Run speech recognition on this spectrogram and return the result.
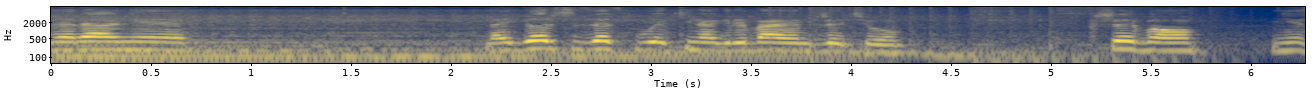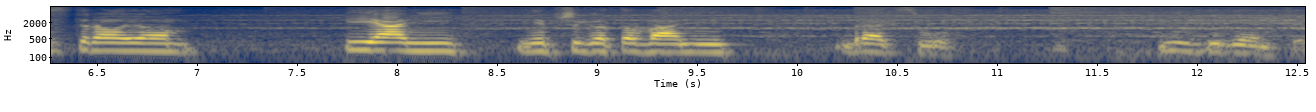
Generalnie najgorszy zespół jaki nagrywałem w życiu. Krzywo, nie stroją, pijani, nieprzygotowani, brak słów. Nigdy więcej.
